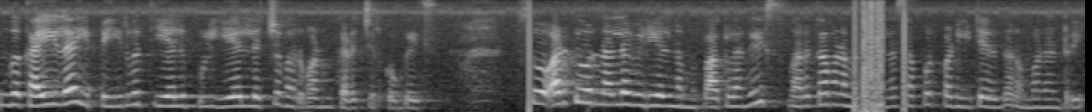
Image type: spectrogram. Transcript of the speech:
உங்கள் கையில் இப்போ இருபத்தி ஏழு புள்ளி ஏழு லட்சம் வருமானம் கிடச்சிருக்கும் கைஸ் ஸோ அடுத்து ஒரு நல்ல வீடியோவில் நம்ம பார்க்கலாம் கைஸ் மறக்காமல் நம்ம சேனலை சப்போர்ட் பண்ணிக்கிட்டே இருங்க. ரொம்ப நன்றி.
